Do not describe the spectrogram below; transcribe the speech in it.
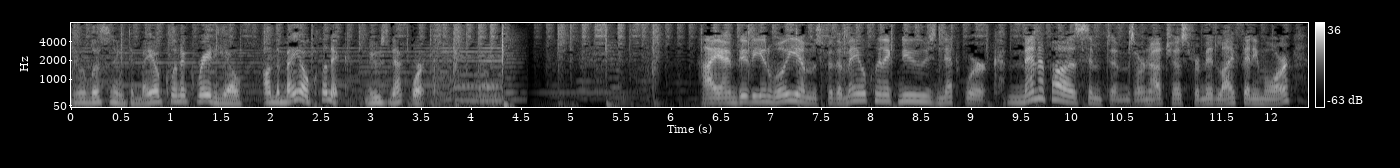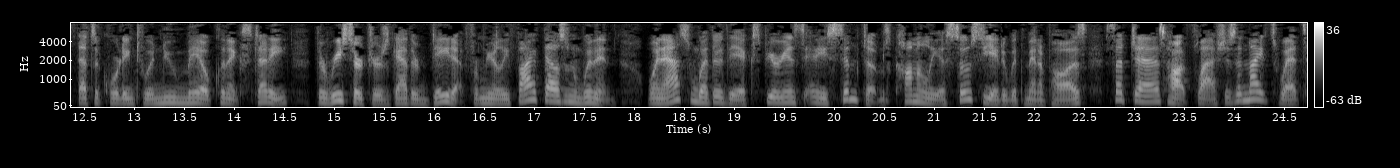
You're listening to Mayo Clinic Radio on the Mayo Clinic News Network. Hi, I'm Vivian Williams for the Mayo Clinic News Network. Menopause symptoms are not just for midlife anymore. That's according to a new Mayo Clinic study. The researchers gathered data from nearly 5,000 women. When asked whether they experienced any symptoms commonly associated with menopause, such as hot flashes and night sweats,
